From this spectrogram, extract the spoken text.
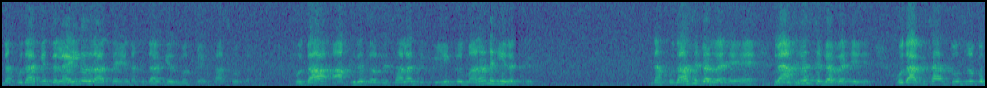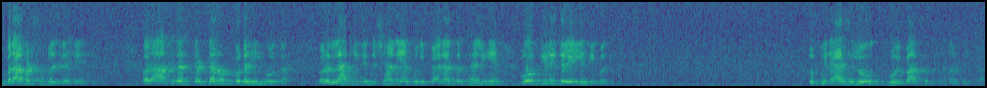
نہ خدا کے دلائل نظر آتے ہیں، نہ خدا کی عظمت کا احساس ہوتا ہے۔ خدا آخرت اور رسالہ جن کے لیے کوئی معنی نہیں رکھتے۔ نہ خدا سے ڈر رہے ہیں، نہ آخرت سے ڈر رہے ہیں۔ خدا کے ساتھ دوسروں کو برابر سمجھ رہے ہیں۔ اور آخرت کا ڈر ان کو نہیں ہوتا۔ اور اللہ کی جو نشانیاں پوری کائنات میں پھیلی ہیں، وہ ان کے لیے دلیل نہیں بنتی۔ تو پھر ایسے لوگ کوئی بات سمجھانا بیکار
